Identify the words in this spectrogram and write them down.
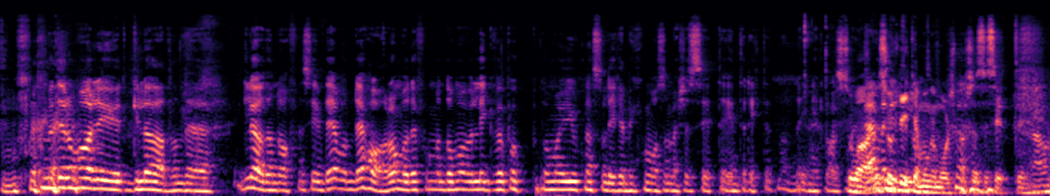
Men det de har är ju ett glödande, glödande offensiv. Det, det har de och det får man, de har väl ligger upp, De har ju gjort nästan lika mycket mål som Manchester City. Inte riktigt, men det är inget lag som... Nej, lite lika många mål som Manchester City. Ja.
